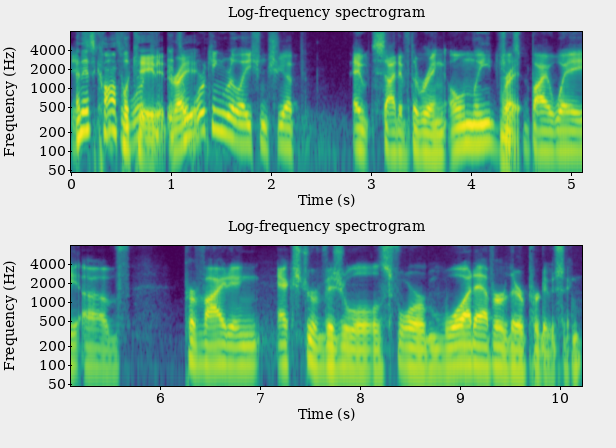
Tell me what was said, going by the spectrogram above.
And it's complicated, working- right? It's a working relationship outside of the ring only, just Right. by way of providing extra visuals for whatever they're producing.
